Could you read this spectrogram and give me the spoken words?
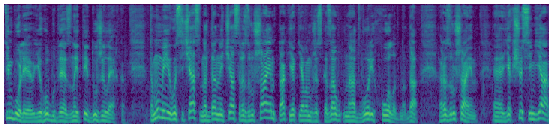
тим більше його буде знайти дуже легко. Тому ми його зараз на даний час розрушаємо, так як я вам вже сказав, на дворі холодно. Да. Розрушаємо. Е, Якщо сім'я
